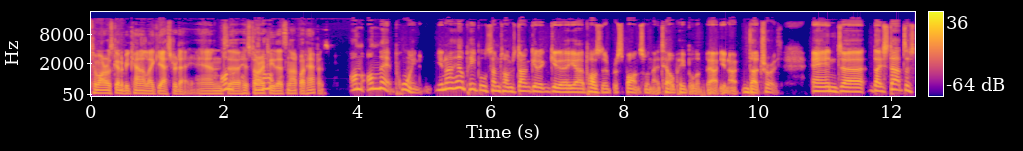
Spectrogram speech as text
tomorrow's going to be kind of like yesterday, and on, uh, historically, on, that's not what happens. On on that point, you know how people sometimes don't get a, get a uh, positive response when they tell people about you know the truth, and uh, they start to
